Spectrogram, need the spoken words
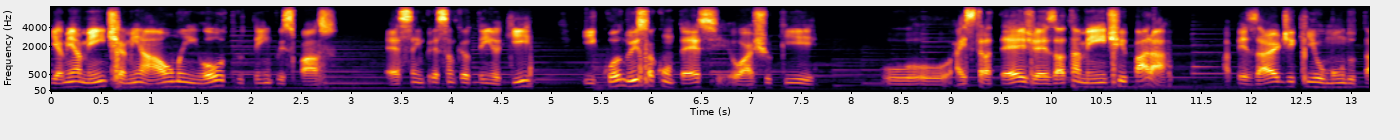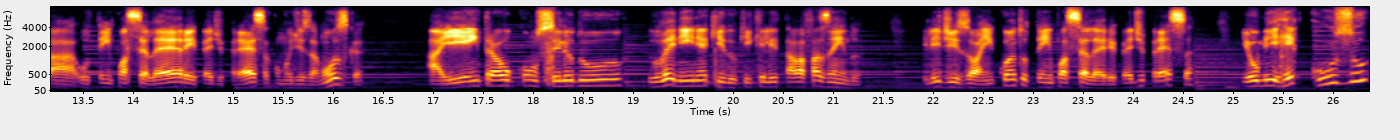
e a minha mente, a minha alma em outro tempo e espaço. Essa é a impressão que eu tenho aqui. E quando isso acontece, eu acho que o, a estratégia é exatamente parar. Apesar de que o mundo tá, o tempo acelera e pede pressa, como diz a música, aí entra o conselho do, do Lenine aqui, do que, que ele estava fazendo. Ele diz, ó, enquanto o tempo acelera e pede pressa, eu me recuso,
